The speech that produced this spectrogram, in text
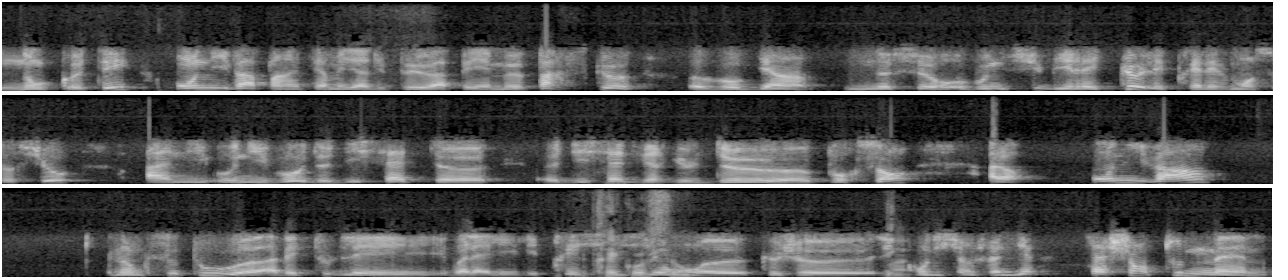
non cotés. On y va par l'intermédiaire du PEA-PME parce que euh, vos gains ne seront, vous ne subirez que les prélèvements sociaux à, au niveau de 17, 17,2%. Euh, Alors, on y va. Donc surtout avec toutes les voilà les, précisions que je les conditions que je viens de dire, sachant tout de même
